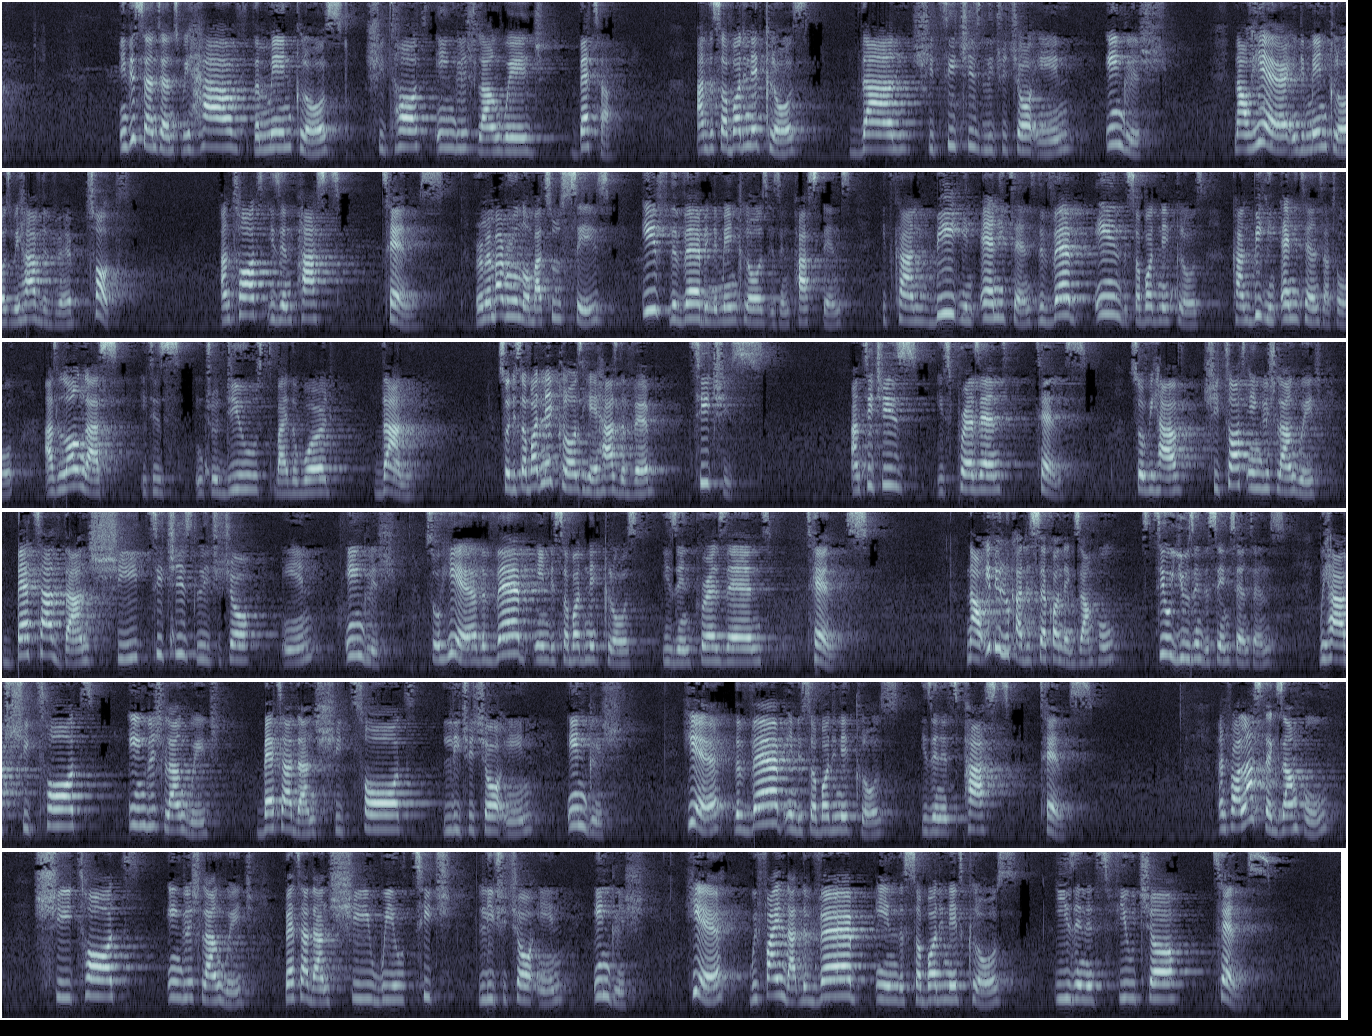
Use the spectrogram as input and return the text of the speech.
In this sentence, we have the main clause, she taught English language better. And the subordinate clause, than she teaches literature in English. Now, here in the main clause, we have the verb taught. And taught is in past tense. Remember, rule number two says if the verb in the main clause is in past tense, it can be in any tense. The verb in the subordinate clause can be in any tense at all, as long as it is introduced by the word than. So the subordinate clause here has the verb teaches. And teaches is present tense. So we have she taught English language better than she teaches literature in English. So here, the verb in the subordinate clause is in present tense. Now, if you look at the second example, still using the same sentence, we have she taught English language better than she taught literature in English. Here, the verb in the subordinate clause is in its past tense. And for our last example, she taught English language better than she will teach literature in English. Here, we find that the verb in the subordinate clause is in its future tense.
